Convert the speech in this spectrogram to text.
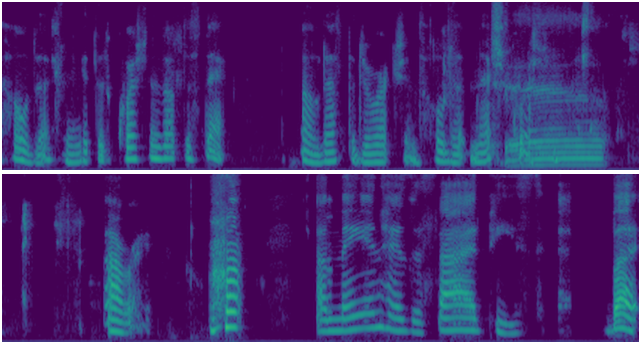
hold up, can get the questions off the stack. Oh, that's the directions. Hold up, next question. All right. a man has a side piece, but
